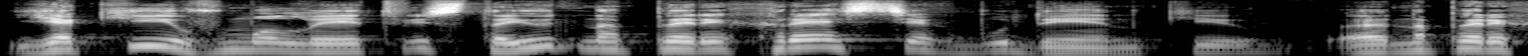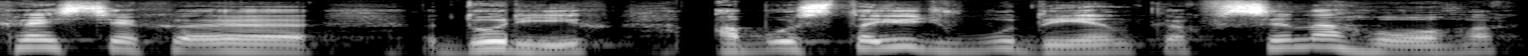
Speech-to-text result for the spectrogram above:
Які в молитві стають на перехрестях будинків, е, на перехрестях е, доріг або стають в будинках, в синагогах,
